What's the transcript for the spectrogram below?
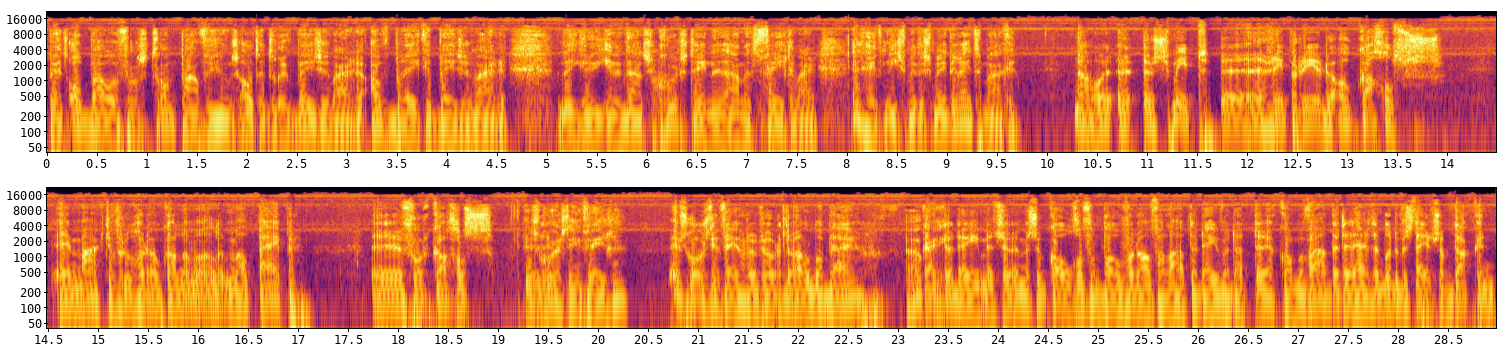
bij het opbouwen van strandpaviljoens altijd druk bezig waren. Afbreken bezig waren. Dat jullie inderdaad schoorstenen aan het vegen waren. Het heeft niets met een smederij te maken. Nou, eh, eh, een smid eh, repareerde ook kachels. En maakte vroeger ook allemaal, allemaal pijpen eh, voor kachels. En schoorsteenvegen? En schoorsteenveger, dat hoorde er allemaal bij. Kijk, dat deed je met zo'n kogel van bovenaf. En later deden we dat, eh kwam vader, dan moeten we steeds op dak. En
